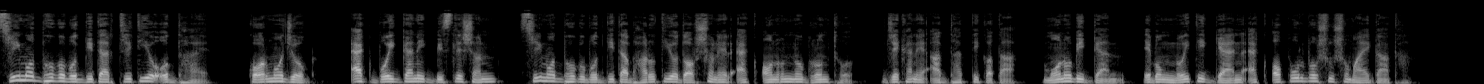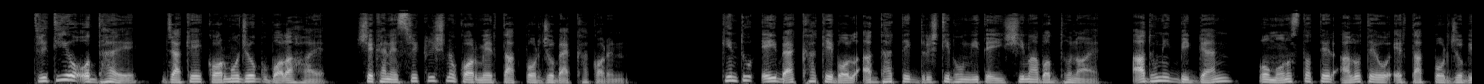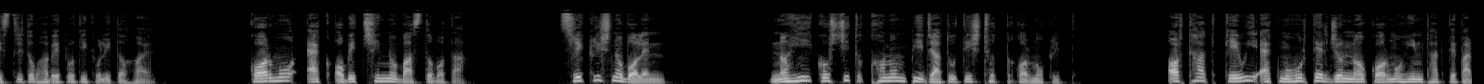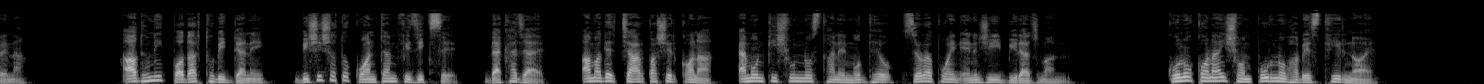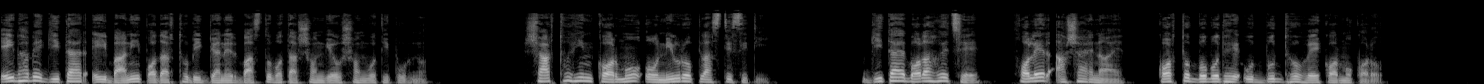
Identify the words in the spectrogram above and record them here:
শ্রীমদ্ভগবদ্গীতার তৃতীয় অধ্যায়, কর্মযোগ, এক বৈজ্ঞানিক বিশ্লেষণ, শ্রীমদ্ভগবদ্গীতা ভারতীয় দর্শনের এক অনন্য গ্রন্থ, যেখানে আধ্যাত্মিকতা, মনোবিজ্ঞান এবং নৈতিক জ্ঞান এক অপূর্ব সুষমায় গাঁথা। তৃতীয় অধ্যায়ে, যাকে কর্মযোগ বলা হয়, সেখানে শ্রীকৃষ্ণ কর্মের তাৎপর্য ব্যাখ্যা করেন। কিন্তু এই ব্যাখ্যা কেবল আধ্যাত্মিক দৃষ্টিভঙ্গিতেই সীমাবদ্ধ নয়, আধুনিক বিজ্ঞান ও মনস্তত্ত্বের আলোতেও এর তাৎপর্য বিস্তৃতভাবে প্রতিফলিত হয়। কর্ম এক অবিচ্ছিন্ন বাস্তবতা। শ্রীকৃষ্ণ বলেন, নহি কশ্চিৎ ক্ষণমপি জাতু তিষ্ঠত্ব কর্মকৃত অর্থাৎ কেউই এক মুহূর্তের জন্য কর্মহীন থাকতে পারে না। আধুনিক পদার্থবিজ্ঞানে, বিশেষত কোয়ান্টাম ফিজিক্সে, দেখা যায়, আমাদের চারপাশের কণা এমনকি শূন্য স্থানের মধ্যেও জেরো পয়েন্ট এনার্জি বিরাজমান। কোনো কণাই সম্পূর্ণভাবে স্থির নয়। এইভাবে গীতার এই বাণী পদার্থবিজ্ঞানের বাস্তবতার সঙ্গেও সঙ্গতিপূর্ণ। স্বার্থহীন কর্ম ও নিউরোপ্লাস্টিসিটি। গীতায় বলা হয়েছে, ফলের আশায় নয়, কর্তব্যবোধে উদ্বুদ্ধ হয়ে কর্ম কর।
